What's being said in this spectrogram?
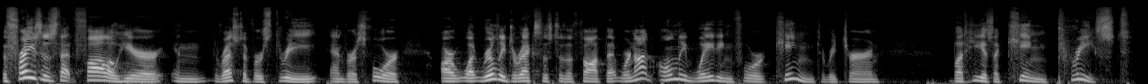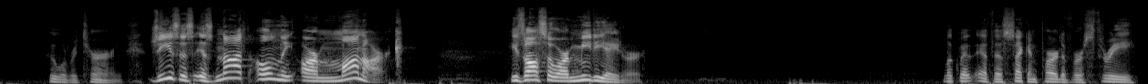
The phrases that follow here in the rest of verse 3 and verse 4 are what really directs us to the thought that we're not only waiting for king to return, but he is a king priest who will return. Jesus is not only our monarch, he's also our mediator. Look at the second part of verse 3.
